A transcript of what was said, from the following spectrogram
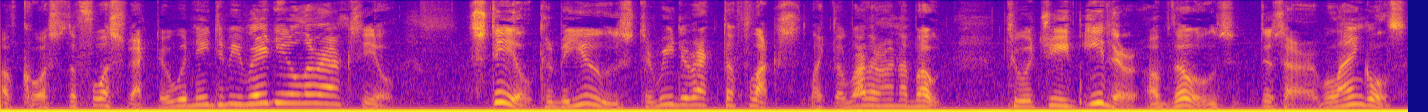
Of course, the force vector would need to be radial or axial. Steel could be used to redirect the flux, like the rudder on a boat, to achieve either of those desirable angles.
